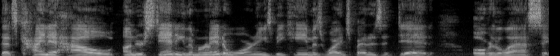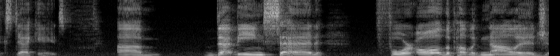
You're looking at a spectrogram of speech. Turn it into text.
That's kind of how understanding the Miranda warnings became as widespread as it did over the last six decades. Um, that being said, for all the public knowledge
